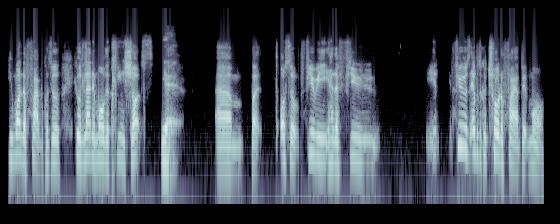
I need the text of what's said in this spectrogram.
he won the fight because he was, he was landing more of the clean shots. Yeah. Um, but also Fury had a few. Fury was able to control the fight a bit more.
